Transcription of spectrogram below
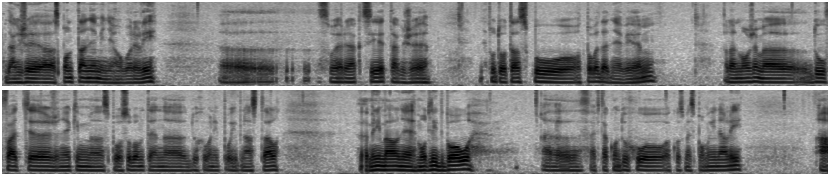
Takže spontánne mi nehovorili svoje reakcie, takže túto otázku odpovedať neviem. Len môžeme dúfať, že nejakým spôsobom ten duchovný pohyb nastal. Minimálne modlitbou, aj v takom duchu, ako sme spomínali. A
